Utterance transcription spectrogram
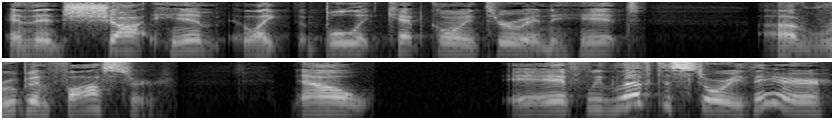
and then shot him. Like the bullet kept going through and hit uh, Reuben Foster. Now, if we left the story there,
